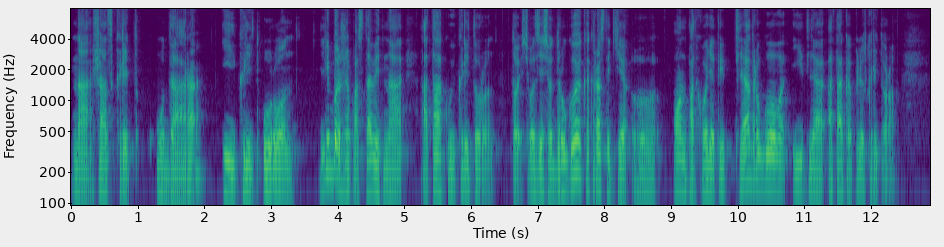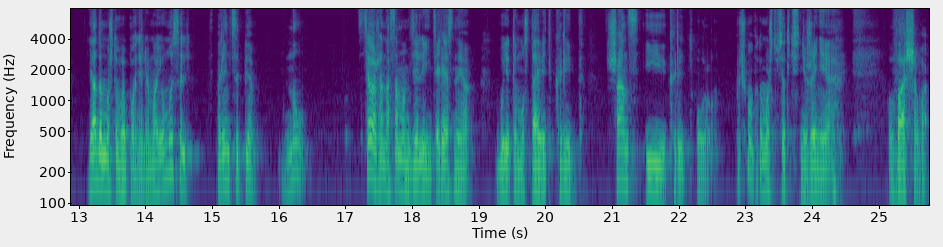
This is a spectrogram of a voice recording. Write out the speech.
на шанс крит удара и крит урон, либо же поставить на атаку и крит урон. То есть вот здесь вот другое как раз таки э, он подходит и для другого, и для атака плюс крит урон. Я думаю, что вы поняли мою мысль. В принципе, ну, все же на самом деле интереснее будет ему ставить крит шанс и крит урон. Почему? Потому что все-таки снижение вашего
